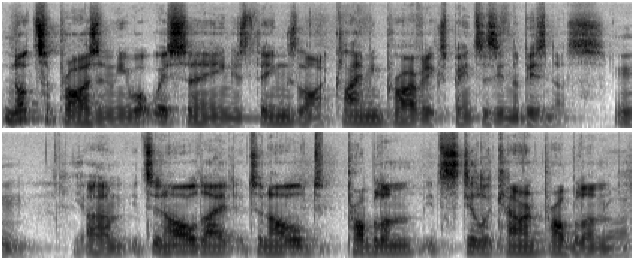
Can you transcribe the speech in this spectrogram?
not surprisingly, what we're seeing is things like claiming private expenses in the business. Mm. Yeah. Um, it's an old it's an old problem. It's still a current problem. Right.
